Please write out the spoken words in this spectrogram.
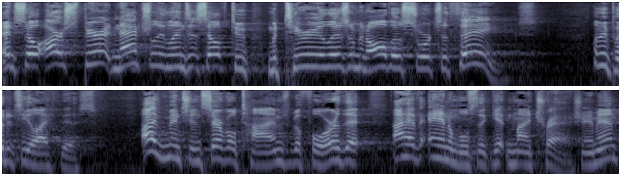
And so our spirit naturally lends itself to materialism and all those sorts of things. Let me put it to you like this I've mentioned several times before that I have animals that get in my trash. Amen?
